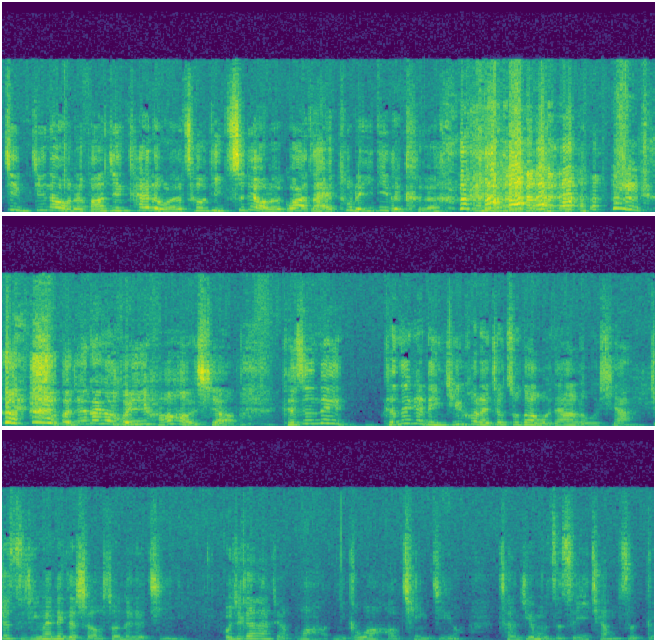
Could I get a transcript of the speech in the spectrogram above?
进进到我的房间，开了我的抽屉，吃掉我的瓜子，还吐了一地的壳。我觉得那个回忆好好笑。可是那可那个邻居后来就住到我家楼下，就只因为那个时候说那个记忆，我就跟他讲：哇，你跟我好亲近哦，曾经我们只是一墙之隔。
